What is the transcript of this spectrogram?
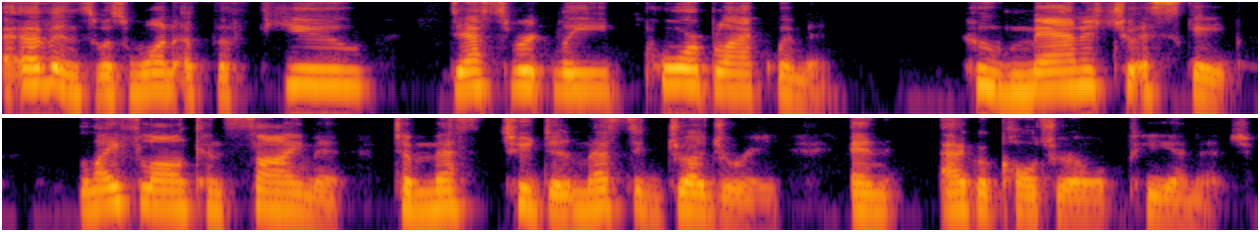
Evans was one of the few desperately poor Black women who managed to escape lifelong consignment to, to domestic drudgery and agricultural peonage.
